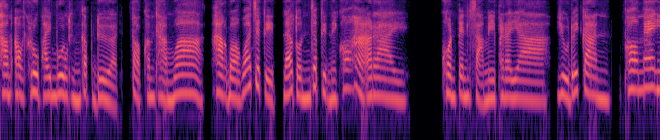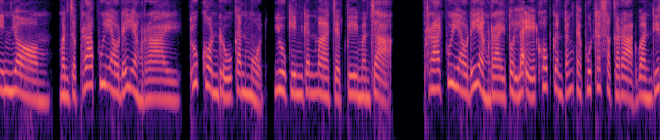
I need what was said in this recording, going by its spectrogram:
ทำเอาครูภัยบูลย์ถึงกับเดือด ตอบคำถามว่า หากบอกว่าจะติดแล้วตนจะติดในข้อหาอะไร คนเป็นสามีภรรยา อยู่ด้วยกัน พ่อแม่ยินยอม มันจะพรากผู้เยาว์ได้อย่างไร ทุกคนรู้กันหมด อยู่กินกันมาเจ็ดปีมันจะ พรากผู้เยาว์ได้อย่างไรตนและเอคบกันตั้งแต่พุทธศักราชวันที่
